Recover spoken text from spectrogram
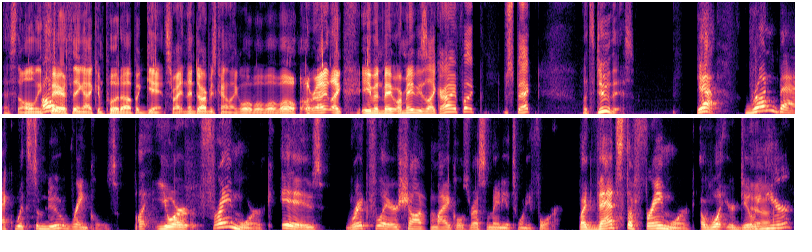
That's the only Oh. fair thing I can put up against, right? And then Darby's kind of like, whoa, whoa, whoa, whoa, right? Like even maybe, or maybe he's like, all right, fuck, respect, let's do this. Yeah. Run back with some new wrinkles, but your framework is Ric Flair, Shawn Michaels, WrestleMania 24. Like that's the framework of what you're doing Yeah. here.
